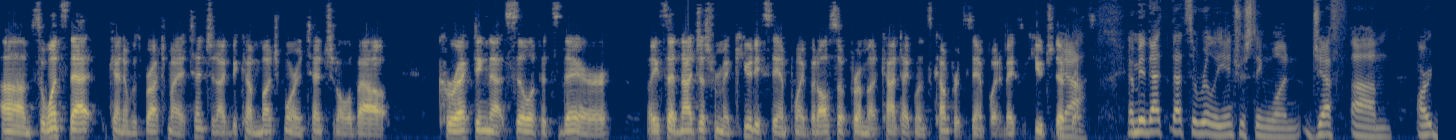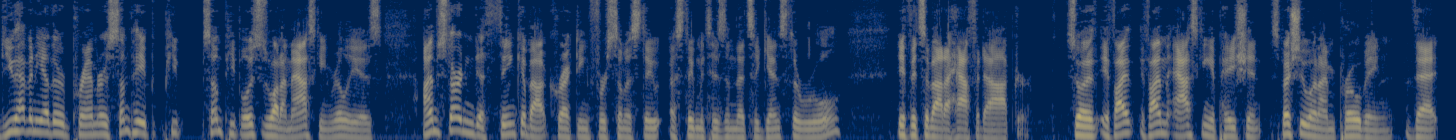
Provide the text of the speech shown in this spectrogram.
Um, so once that kind of was brought to my attention, I've become much more intentional about correcting that cyl if it's there. Like I said, not just from an acuity standpoint, but also from a contact lens comfort standpoint. It makes a huge difference. Yeah, I mean that that's a really interesting one, Jeff. Um, are do you have any other parameters? Some pe- pe- some people. This is what I'm asking. Really, is I'm starting to think about correcting for some asti- astigmatism that's against the rule, if it's about a half a diopter. So if, if I if I'm asking a patient, especially when I'm probing, that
